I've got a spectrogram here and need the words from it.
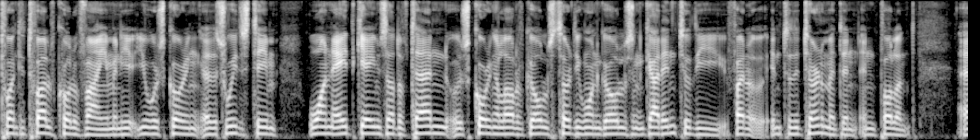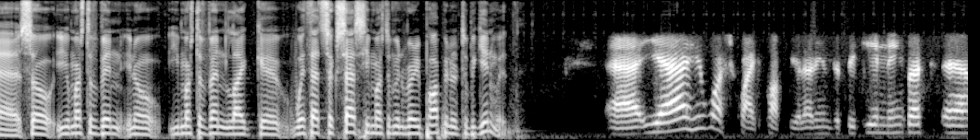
2012 qualifying. I mean, you were scoring. Uh, the Swedish team won eight games out of ten, was scoring a lot of goals, 31 goals, and got into the final into the tournament in in Poland. Uh, so you must have been, you know, you must have been like uh, with that success, he must have been very popular to begin with. Uh, yeah, he was quite popular in the beginning, but uh,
